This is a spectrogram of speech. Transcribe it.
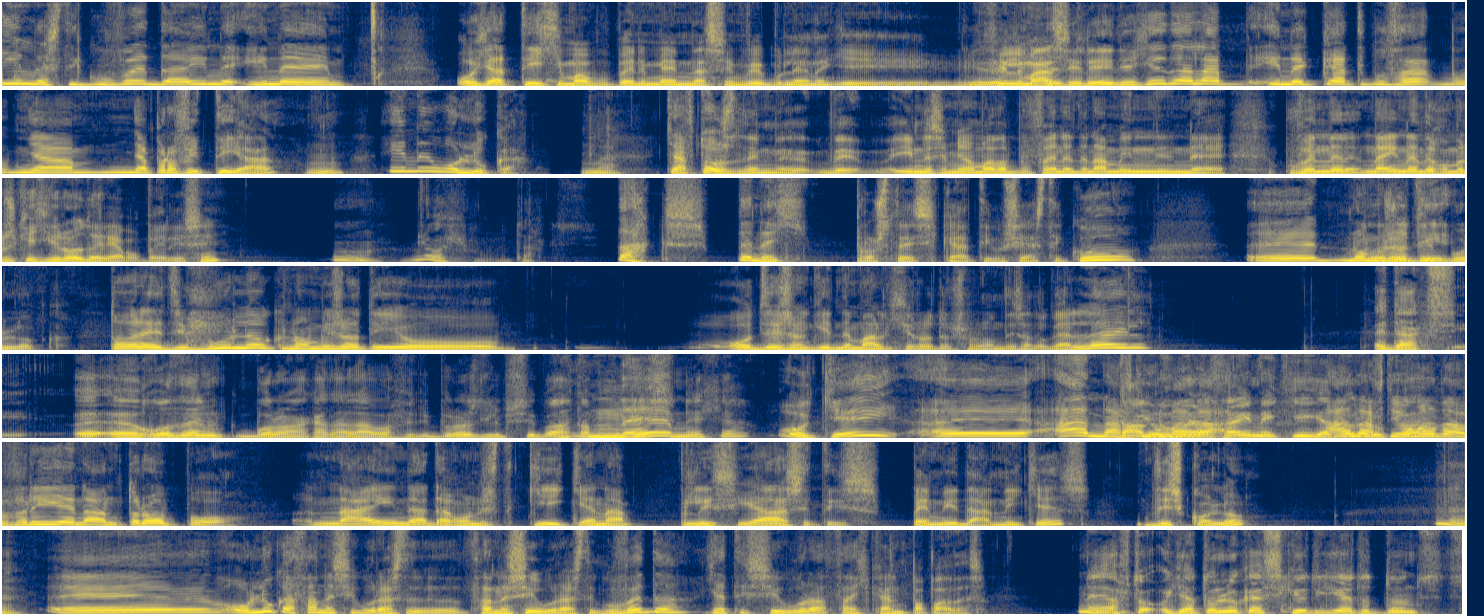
είναι στην κουβέντα, είναι, είναι όχι ατύχημα που περιμένει να συμβεί που λένε και οι Οι φίλοι μας οι Radiohead. Radiohead, αλλά είναι κάτι που θα. μια, μια προφητεία. Μμ. Είναι ο Λούκα. Ναι. Και αυτός δεν είναι, δεν- είναι σε μια ομάδα που φαίνεται να μην είναι. που φαίνεται να είναι ενδεχομένως και χειρότερη από πέρυσι. Μμ, όχι, εντάξει. Εντάξει, δεν έχει προσθέσει κάτι ουσιαστικό. Ε, νομίζω Το Reggie ότι Bullock. το Reggie Bullock, νομίζω ότι ο, ο Jason Kidd είναι μάλλον χειρότερος προπονητής από τον Καλάιλ. Εντάξει, ε, εγώ δεν μπορώ να καταλάβω αυτή την πρόσληψη. Θα τα πούμε Ναι. στη συνέχεια. Οκ. Ε, αν Τα αυτή, η νούμερα ομάδα, θα είναι εκεί για αν τον αυτή η Λούκα. ομάδα βρει έναν τρόπο να είναι ανταγωνιστική και να πλησιάσει τις 50 νίκες, δύσκολο, Ναι. ε, ο Λούκα θα είναι, σίγουρα, στη- θα είναι σίγουρα στην κουβέντα γιατί σίγουρα θα έχει κάνει παπάδες. ναι, αυτό. Για τον Λούκα ισχύει ότι και για τον Ντόντσιτ.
